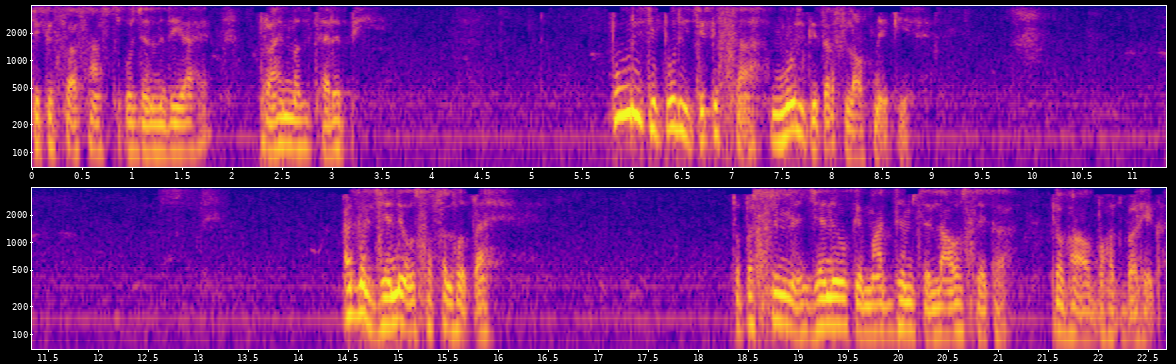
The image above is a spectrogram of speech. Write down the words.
चिकित्सा शास्त्र को जन्म दिया है प्राइमल थेरेपी पूरी की पूरी चिकित्सा मूल की तरफ़ लौटने की है। अगर जनेऊ सफल होता है पश्चिम में जनेऊ के माध्यम से लाओसे का प्रभाव बहुत बढ़ेगा।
